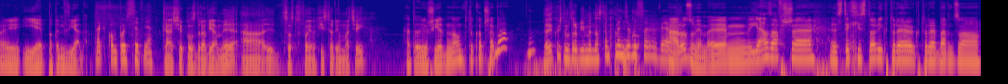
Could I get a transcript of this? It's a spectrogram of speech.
y, i je potem zjada. Tak kompulsywnie. Kasię pozdrawiamy, a co z twoją historią Maciej? A to już jedną tylko trzeba? No jakoś tam zrobimy następne Będziemy kółko. sobie, wiesz, A, rozumiem. Ja zawsze z tych historii, które, które bardzo.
